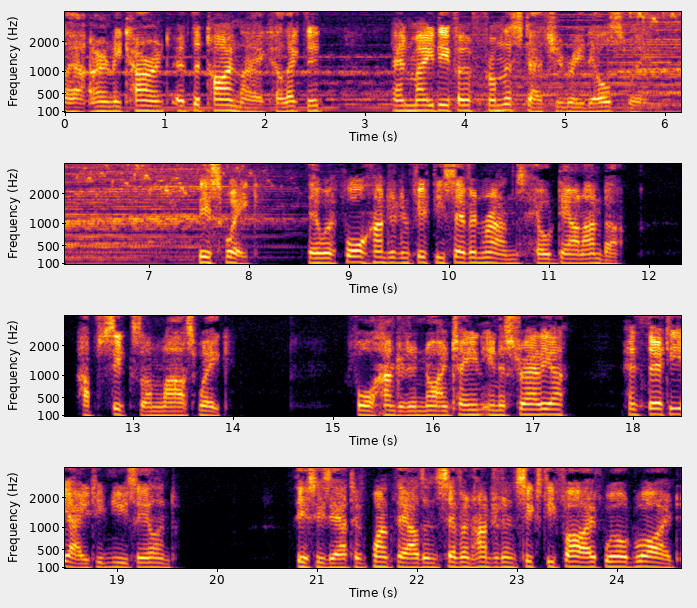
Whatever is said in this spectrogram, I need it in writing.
They are only current at the time they are collected and may differ from the stats you read elsewhere. This week, there were 457 runs held down under, up 6 on last week. 419 in Australia and 38 in New Zealand. This is out of 1,765 worldwide.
